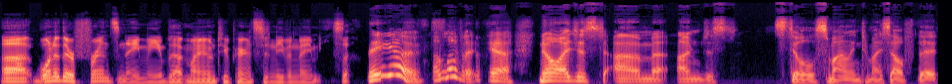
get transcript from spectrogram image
uh, one of their friends named me that my own two parents didn't even name me. So There you go. I love it. Yeah. No, I just um I'm just still smiling to myself that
